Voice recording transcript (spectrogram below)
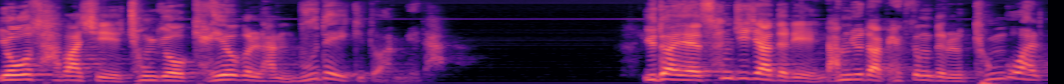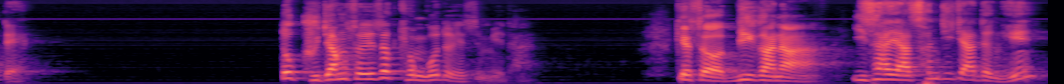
요사밭이 종교 개혁을 한 무대이기도 합니다. 유다의 선지자들이 남유다 백성들을 경고할 때 또 그 장소에서 경고도 했습니다. 그래서 미가나 이사야 선지자 등이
